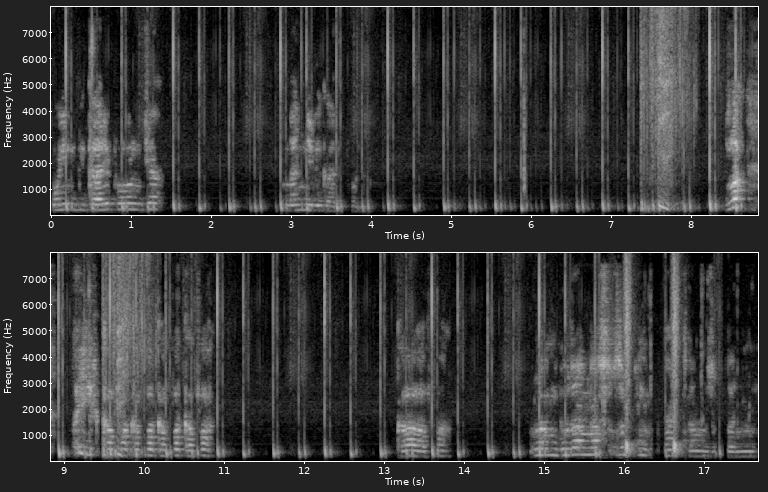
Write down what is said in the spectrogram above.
oyun bir garip olunca ben de bir garip oluyorum. Ulan hayır kafa kafa kafa kafa. Kafa. Ulan buradan nasıl zıplayayım? Ha tamam zıplayayım.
